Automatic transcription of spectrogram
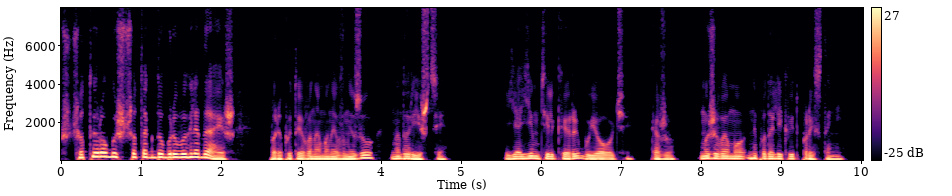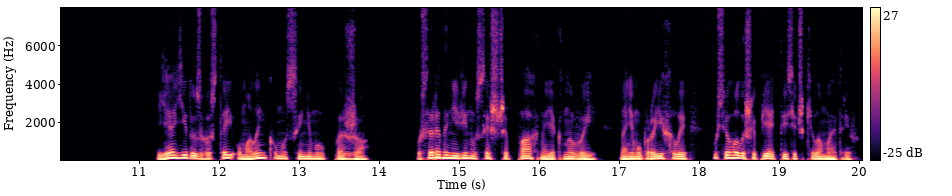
Що ти робиш, що так добре виглядаєш? перепитує вона мене внизу на доріжці. Я їм тільки рибу й овочі, кажу, ми живемо неподалік від пристані. Я їду з гостей у маленькому синьому пежо. Усередині він усе ще пахне як новий, на ньому проїхали усього лише п'ять тисяч кілометрів.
